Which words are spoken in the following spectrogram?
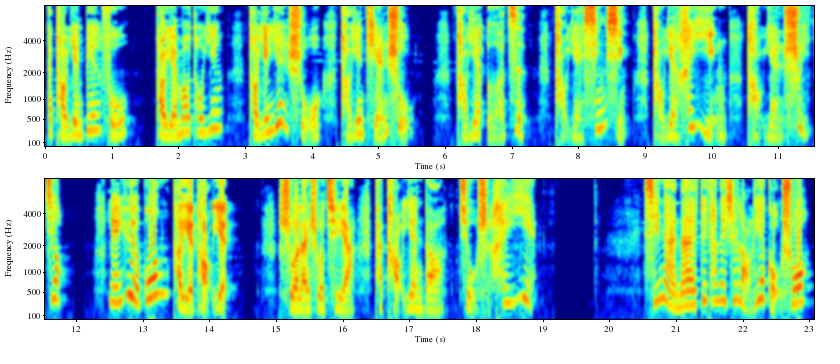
她讨厌蝙蝠，讨厌猫头鹰，讨厌鼹鼠，讨厌田鼠，讨厌蛾子，讨厌星星，讨厌黑影，讨厌睡觉，连月光她也讨厌。说来说去呀，她讨厌的。就是黑夜。喜奶奶对她那只老猎狗说：“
